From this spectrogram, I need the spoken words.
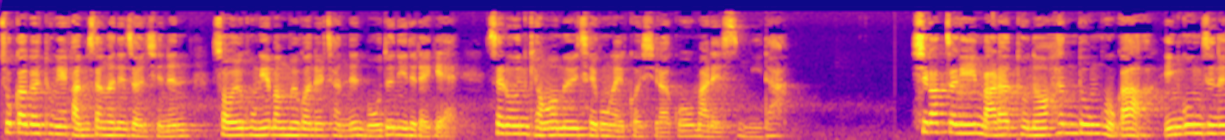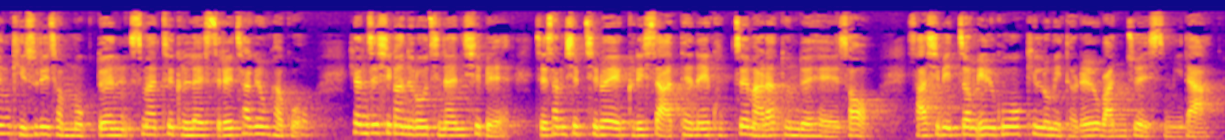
촉각을 통해 감상하는 전시는 서울공예박물관을 찾는 모든 이들에게 새로운 경험을 제공할 것이라고 말했습니다. 시각장애인 마라토너 한동호가 인공지능 기술이 접목된 스마트 글래스를 착용하고 현지 시간으로 지난 10일 제37회 그리스 아테네 국제 마라톤 대회에서 42.195km를 완주했습니다.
